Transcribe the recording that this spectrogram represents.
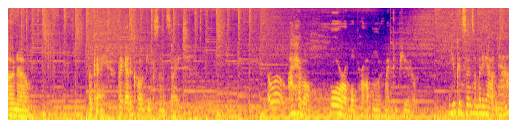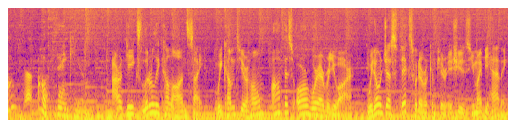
Oh no. Okay, I gotta call Geeks on Site. Hello. I have a horrible problem with my computer. You can send somebody out now? Yes. Oh, thank you. Our geeks literally come on site. We come to your home, office, or wherever you are. We don't just fix whatever computer issues you might be having,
